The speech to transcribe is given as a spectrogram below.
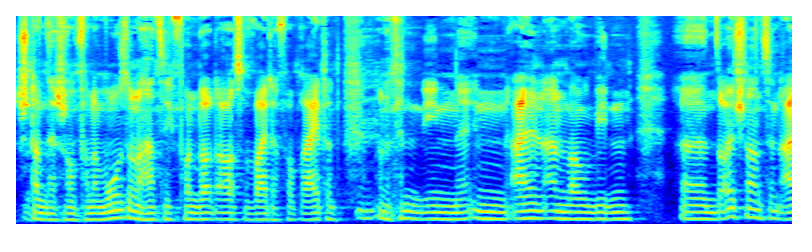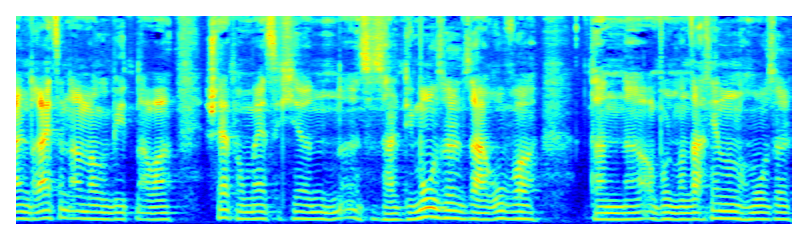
stammt er schon von der Mosel und hat sich von dort aus weiter verbreitet. Mhm. Man findet ihn in allen Anbaugebieten äh, Deutschlands, in allen 13 Anbaugebieten, aber schwerpunktmäßig äh, ist es halt die Mosel, Saarruwer, dann, äh, obwohl man sagt ja nur noch Mosel,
